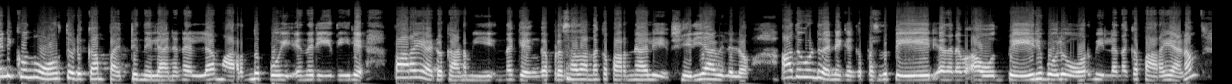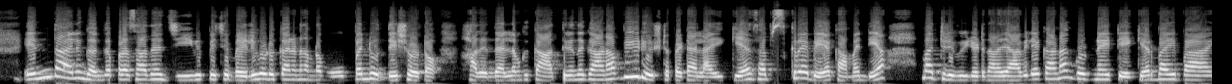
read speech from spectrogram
എനിക്കൊന്നും ഓർത്തെടുക്കാൻ പറ്റുന്നില്ല. ഞാൻ എല്ലാം മറന്നുപോയി എന്ന രീതിയിൽ പറയാട്ടോ കാരണം ഈ ഇന്ന് ഗംഗപ്രസാദ് എന്നൊക്കെ പറഞ്ഞാൽ ശരിയാവില്ലല്ലോ. അതുകൊണ്ട് തന്നെ ഗംഗപ്രസാദ് പേര് പേര് പോലും ഓർമ്മയില്ല എന്നൊക്കെ പറയണം. എന്തായാലും ഗംഗപ്രസാദിനെ ജീവിപ്പിച്ച് ബലി കൊടുക്കാനാണ് നമ്മുടെ മൂപ്പന്റെ ഉദ്ദേശം കേട്ടോ. അതെന്തായാലും നമുക്ക് കാത്തിരുന്ന് കാണാം. വീഡിയോ ഇഷ്ടപ്പെട്ടാൽ ലൈക്ക് ചെയ്യുക സബ്സ്ക്രൈബ് ചെയ്യുക കമന്റ് ചെയ്യുക. മറ്റൊരു വീഡിയോ നാളെ രാവിലെ കാണാം. Good night take care bye bye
